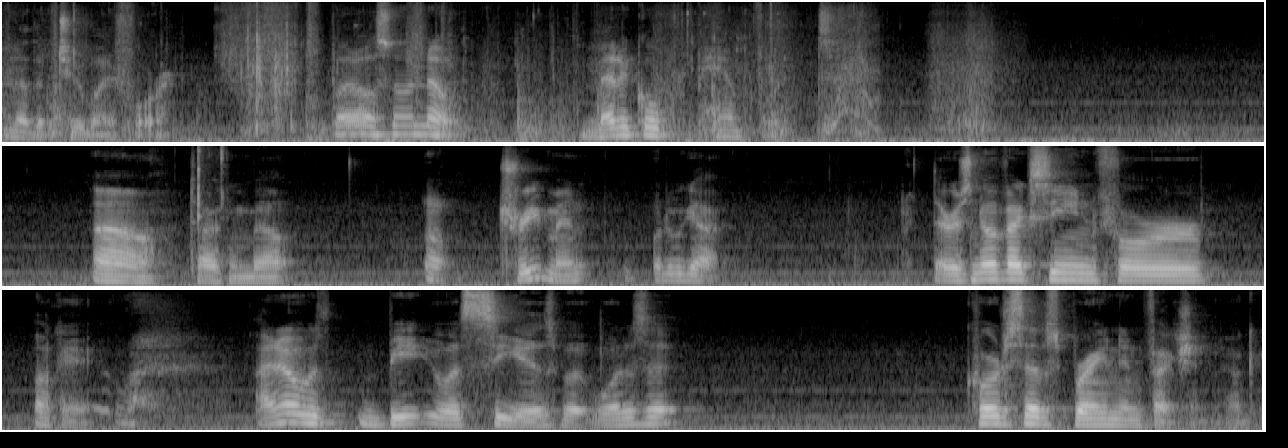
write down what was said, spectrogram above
another 2x4. But also a note. Medical pamphlet. Oh, talking about treatment. What do we got? There is no vaccine for. Okay, I know what B what C is, but what is it? Cordyceps brain infection. Okay.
